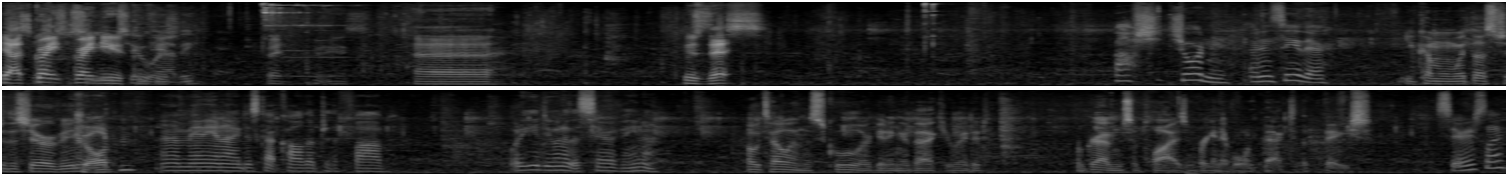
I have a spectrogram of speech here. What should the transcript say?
Yeah, it's great. Great news. too, Confucius. Abby. Great, great news. Uh, who's this? Oh shit, Jordan. I didn't see you there. You coming with us to the Saravina? Jordan. Uh, Manny and I just got called up to the FOB. What are you doing at the Saravina? Hotel and the school are getting evacuated. We're grabbing supplies and bringing everyone back to the base. Seriously?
